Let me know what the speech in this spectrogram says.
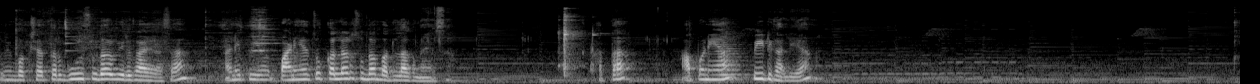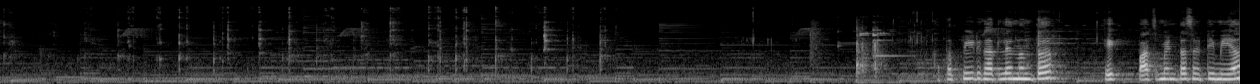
तुम्ही बघशात तर गूळ सुद्धा असा. आणि पि पाण्याचो कलर सुद्धा बदलाक नाही असा. आता आपण या पीठ घालूया. आता पीठ घातल्यानंतर एक पाच मिनटासाठी मी या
